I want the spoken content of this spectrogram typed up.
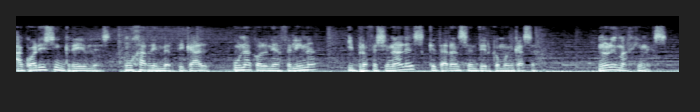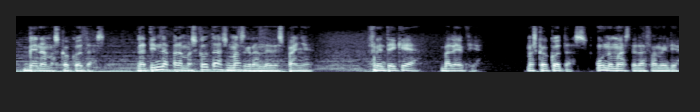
Acuarios increíbles, un jardín vertical, una colonia felina y profesionales que te harán sentir como en casa. No lo imagines, ven a Mascocotas, la tienda para mascotas más grande de España. Frente a Ikea, Valencia. Mascocotas, uno más de la familia.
